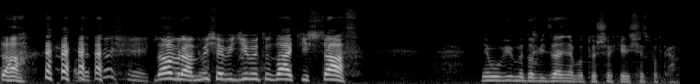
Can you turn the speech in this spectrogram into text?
Tak. Ale wcześniej. Dobra, my się widzimy tu za jakiś czas. Nie mówimy do widzenia, bo tu jeszcze kiedyś się spotkamy.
